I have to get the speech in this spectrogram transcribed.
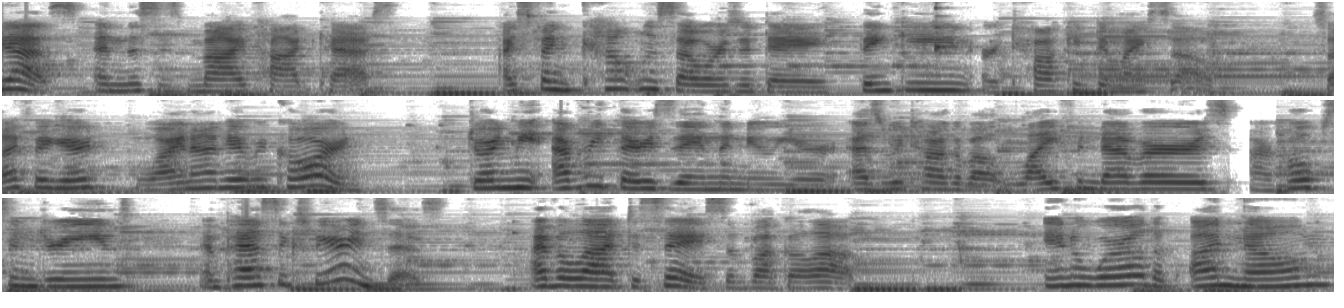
Jess, and this is my podcast. I spend countless hours a day thinking or talking to myself, so I figured, why not hit record? Join me every Thursday in the new year as we talk about life endeavors, our hopes and dreams, and past experiences. I have a lot to say, so buckle up. In a world of unknown,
